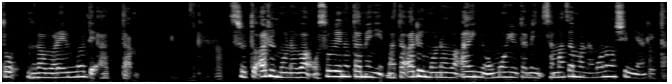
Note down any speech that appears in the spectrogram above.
と呪われるのであった。するとある者は恐れのために、またある者は愛の思いのために様々なものを主にあげた。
